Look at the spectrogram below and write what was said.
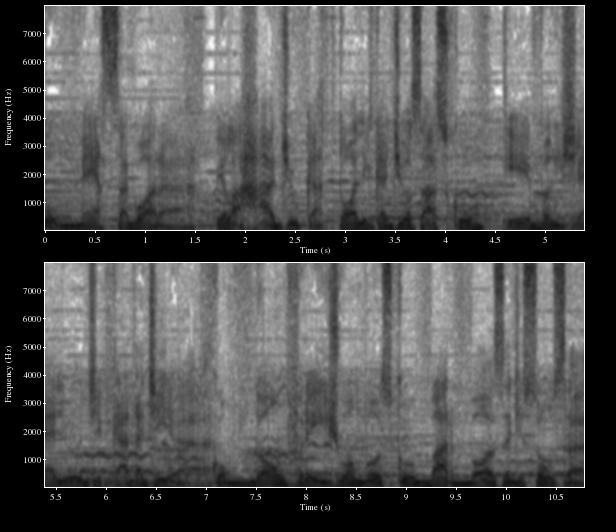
Começa agora, pela Rádio Católica de Osasco, Evangelho de Cada Dia, com Dom Frei João Bosco Barbosa de Souza.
